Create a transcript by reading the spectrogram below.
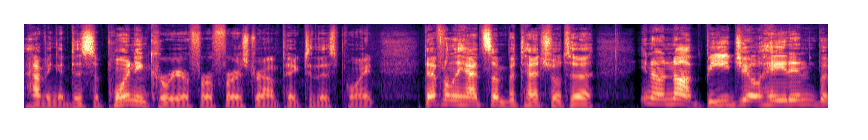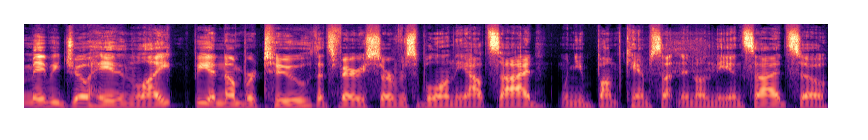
having a disappointing career for a first round pick to this point, definitely had some potential to, you know, not be Joe Haden, but maybe Joe Haden light, be a number two that's very serviceable on the outside when you bump Cam Sutton in on the inside. So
